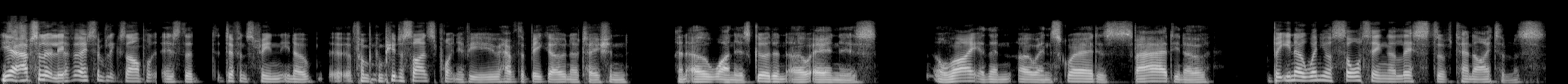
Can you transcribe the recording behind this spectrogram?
Yeah, absolutely. A very simple example is the difference between, you know, uh, from a computer science point of view, you have the big O notation, and O1 is good and ON is all right, and then ON squared is bad, you know. But, you know, when you're sorting a list of 10 items,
